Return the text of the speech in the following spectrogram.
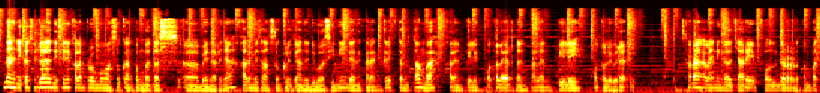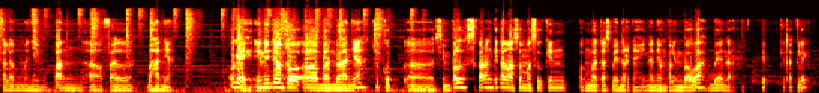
Nah, jika sudah di sini kalian perlu memasukkan pembatas uh, bannernya, kalian bisa langsung klik yang ada di bawah sini dan kalian klik tanda tambah, kalian pilih foto layer dan kalian pilih foto library. Sekarang kalian tinggal cari folder tempat kalian menyimpan uh, file bahannya. Oke, okay, ini dia untuk uh, bahan-bahannya, cukup uh, simple. Sekarang kita langsung masukin pembatas bannernya. Ini ada yang paling bawah, banner. Sip, kita klik.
